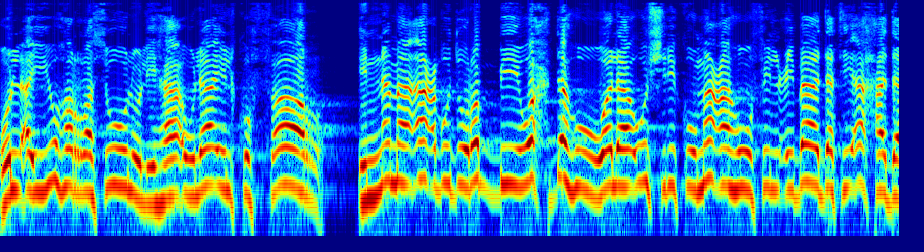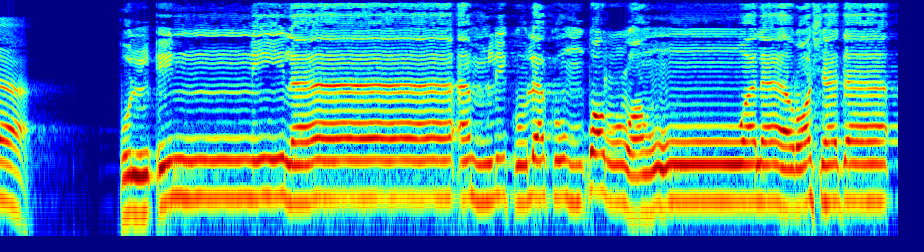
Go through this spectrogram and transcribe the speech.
قل ايها الرسول لهؤلاء الكفار انما اعبد ربي وحده ولا اشرك معه في العباده احدا قل اني لا املك لكم ضرا ولا رشدا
